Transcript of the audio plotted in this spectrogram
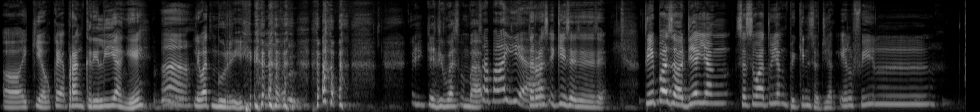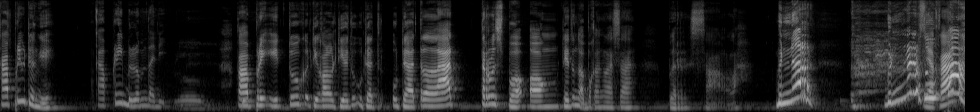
Oh, iki ya kayak perang gerilya nggih. Ah. Lewat mburi. Jadi bahas pembahas. Terus apa lagi ya? Terus iki sih sih sih. Tipe zodiak yang sesuatu yang bikin zodiak ilfil. Capri udah nggih? Capri belum tadi. Belum. Capri itu di kalau dia tuh udah udah telat terus bohong, dia tuh nggak bakal ngerasa bersalah. Bener. Bener Ya sumpah. kan?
